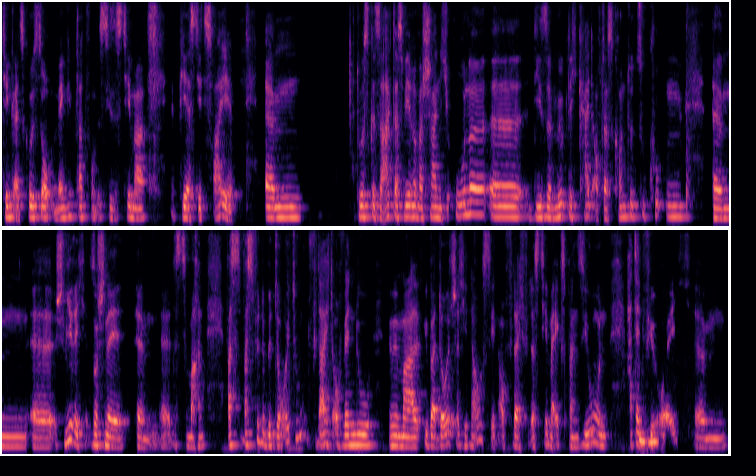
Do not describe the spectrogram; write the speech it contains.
Tink als größte Open Banking Plattform ist dieses Thema PSD2. Ähm, Du hast gesagt, das wäre wahrscheinlich ohne äh, diese Möglichkeit auf das Konto zu gucken ähm, äh, schwierig, so schnell ähm, äh, das zu machen. Was, was für eine Bedeutung, vielleicht auch wenn du, wenn wir mal über Deutschland hinaussehen, auch vielleicht für das Thema Expansion, hat denn für mhm. euch, ähm,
